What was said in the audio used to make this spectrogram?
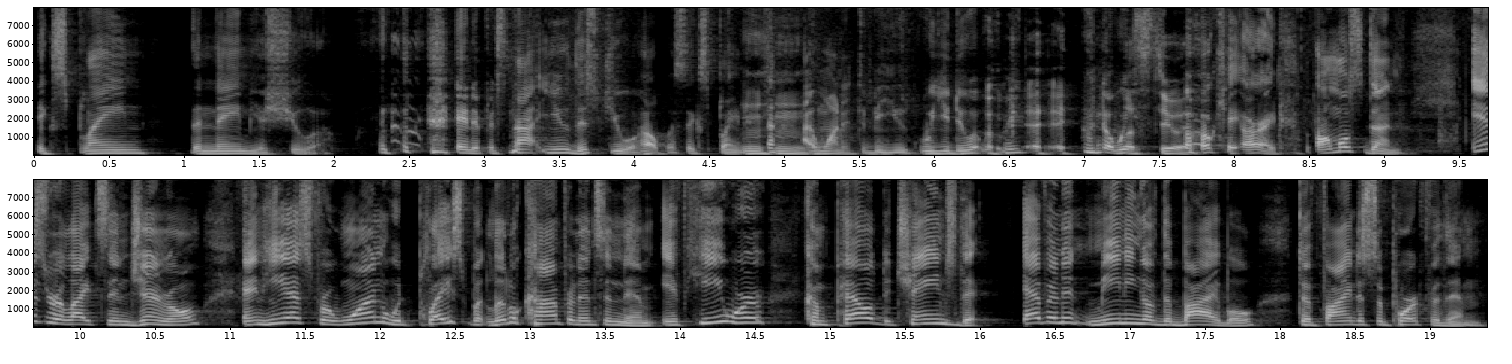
explain the name Yeshua. and if it's not you, this Jew will help us explain it. Mm-hmm. I want it to be you. Will you do it with me? No, we- Let's do it. Okay, all right. Almost done. Israelites in general, and he has for one would place but little confidence in them if he were compelled to change the evident meaning of the Bible to find a support for them.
